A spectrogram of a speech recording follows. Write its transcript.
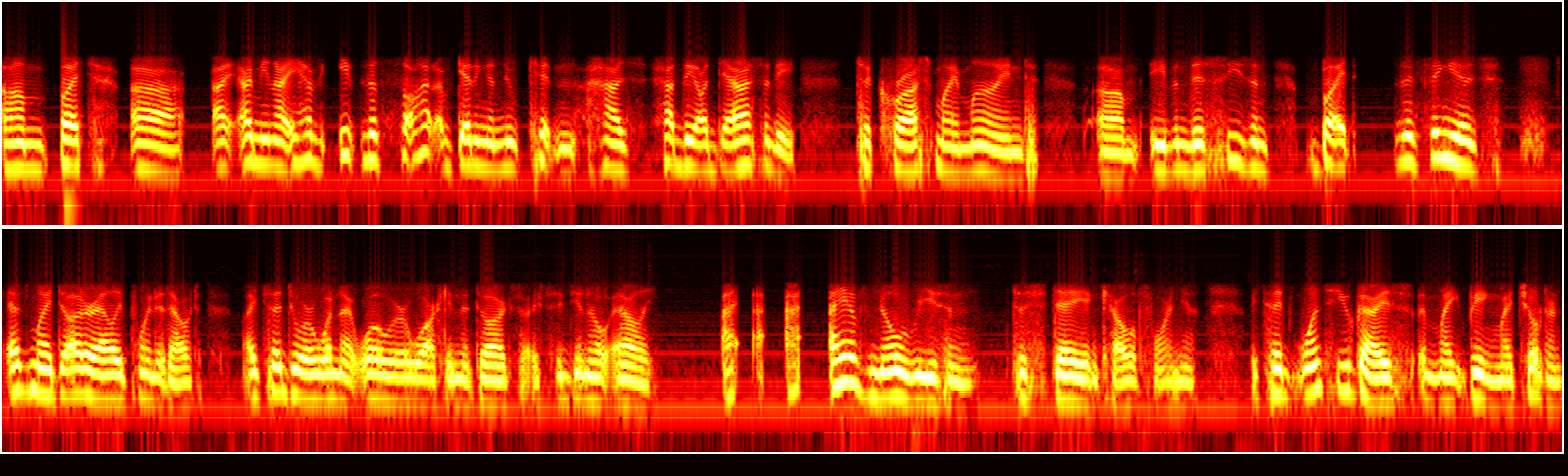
Um, but uh, I, I mean, I have the thought of getting a new kitten has had the audacity to cross my mind, um, even this season. But the thing is, as my daughter Allie pointed out, I said to her one night while we were walking the dogs, I said, "You know, Allie, I, I, I have no reason to stay in California." I said, once you guys, my being my children,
